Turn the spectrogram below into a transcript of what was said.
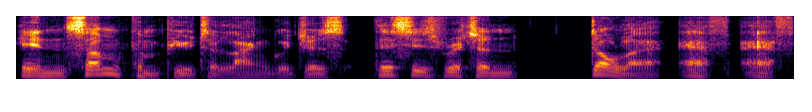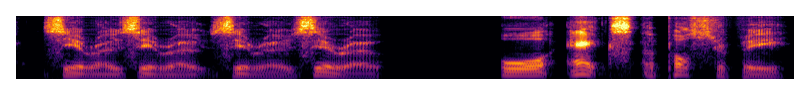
In some computer languages, this is written $FF0000 or X apostrophe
